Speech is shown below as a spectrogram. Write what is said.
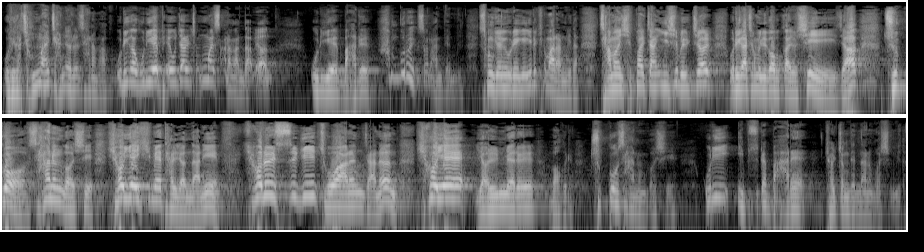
우리가 정말 자녀를 사랑하고 우리가 우리의 배우자를 정말 사랑한다면 우리의 말을 함부로 해서는 안 됩니다. 성경이 우리에게 이렇게 말합니다. 잠언 18장 21절 우리가 좀 읽어볼까요? 시작. 죽고 사는 것이 혀의 힘에 달렸나니 혀를 쓰기 좋아하는 자는 혀의 열매를 먹으려. 죽고 사는 것이 우리 입술의 말에 결정된다는 것입니다.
